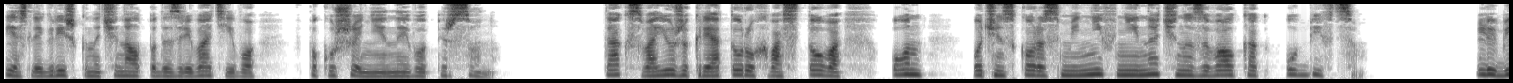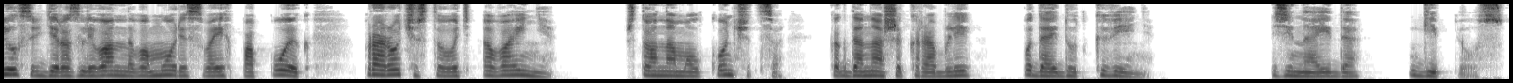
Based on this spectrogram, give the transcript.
если Гришка начинал подозревать его в покушении на его персону. Так свою же креатуру Хвостова он, очень скоро сменив, не иначе называл как убивцем. Любил среди разливанного моря своих попоек пророчествовать о войне, что она, мол, кончится, когда наши корабли подойдут к Вене. Зинаида Гиппиус.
